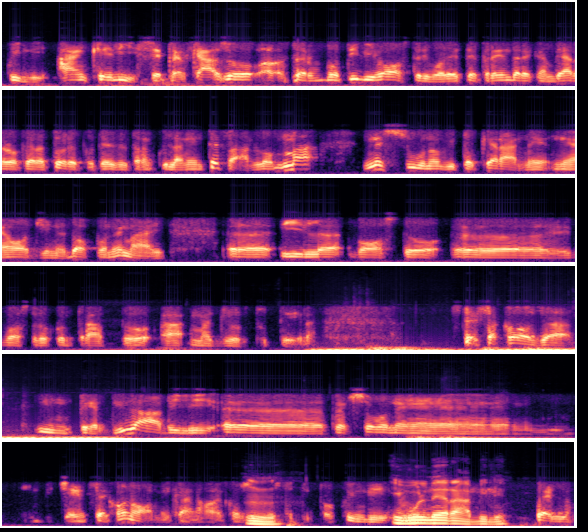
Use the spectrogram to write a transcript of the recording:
quindi anche lì, se per caso eh, per motivi vostri volete prendere e cambiare l'operatore potete tranquillamente farlo, ma nessuno vi toccherà né, né oggi né dopo né mai eh, il, vostro, eh, il vostro contratto a maggior tutela. Stessa cosa per disabili, eh, persone in vigenza economica no? e cose mm. di questo tipo. Quindi, I vulnerabili. Quello,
